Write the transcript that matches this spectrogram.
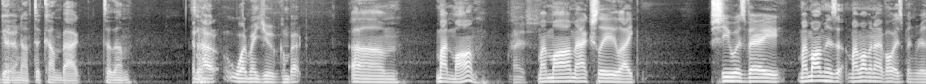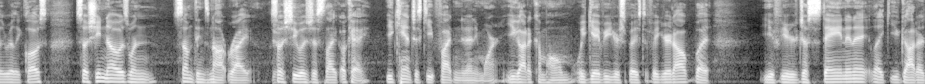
good Yeah. enough to come back to them. And So- how? What made you come back? Um, my mom. Nice. My mom actually like she was very my mom has my mom and I have always been really really close. So she knows when something's not right. So she was just like, "Okay, you can't just keep fighting it anymore. You got to come home. We gave you your space to figure it out, but if you're just staying in it, like you got to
